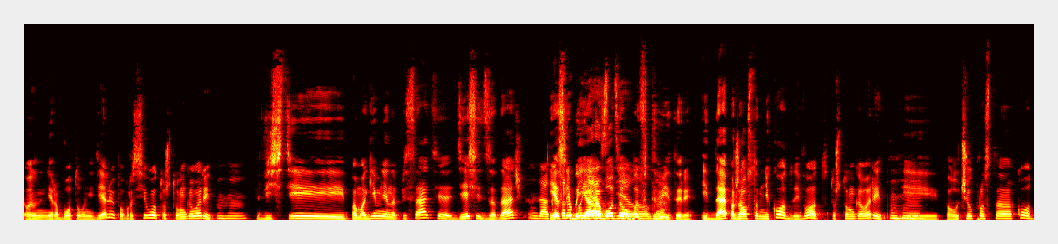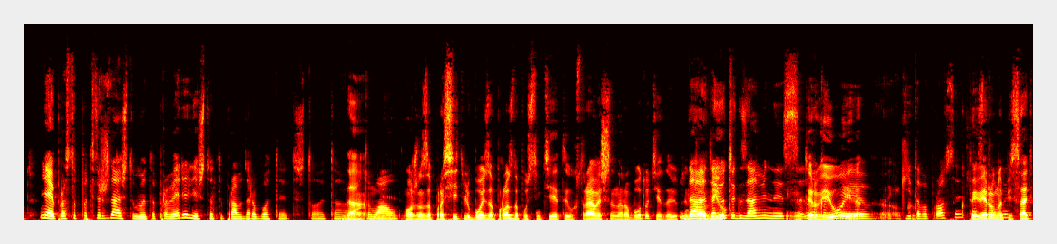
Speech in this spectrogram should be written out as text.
он не работал неделю и попросил то, что он говорит, Мгм. ввести, помоги мне написать э, 10 задач, Да, если бы я, работал бы в да. Твиттере, и дай, пожалуйста, мне код, и вот то, что он говорит, Мгм. и получил просто код. Не, я просто подтверждаю, что мы это проверили, что это правда работает, что это, Да, это вау. можно запросить любой запрос, допустим, тебе ты устраиваешься на работу, тебе дают Да, интервью. дают экзамены, с, ну, интервью как и бы, да, какие-то вопросы. К примеру, написать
